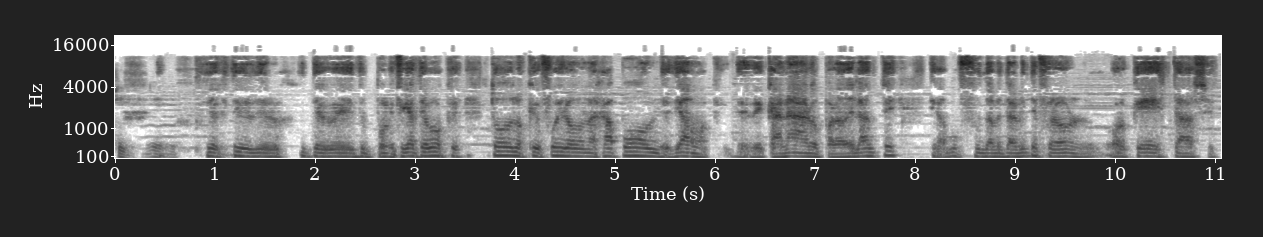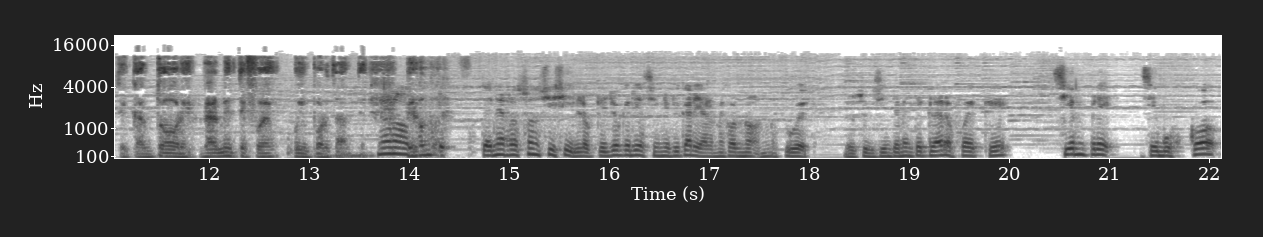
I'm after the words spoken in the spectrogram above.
sí. porque fíjate vos que todos los que fueron a Japón, digamos, desde Canaro para adelante, digamos, fundamentalmente fueron orquestas, este, cantores, realmente fue muy importante. No, no, tenés razón, sí, sí, lo que yo quería significar, y a lo mejor no, no estuve lo suficientemente claro, fue que siempre se buscó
